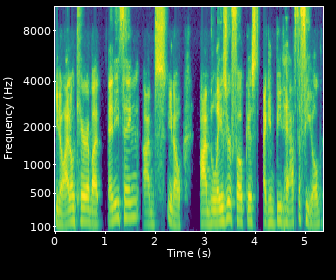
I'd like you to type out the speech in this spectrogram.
You know, I don't care about anything. I'm, you know, I'm laser focused. I can beat half the field.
